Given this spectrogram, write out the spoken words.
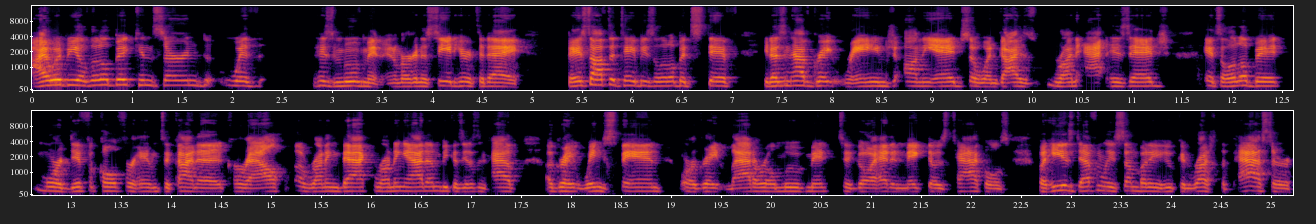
I would be a little bit concerned with his movement, and we're going to see it here today. Based off the tape, he's a little bit stiff. He doesn't have great range on the edge, so when guys run at his edge, it's a little bit more difficult for him to kind of corral a running back running at him because he doesn't have a great wingspan or a great lateral movement to go ahead and make those tackles. But he is definitely somebody who can rush the passer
